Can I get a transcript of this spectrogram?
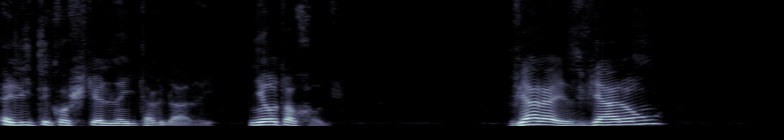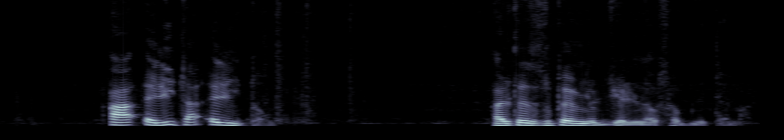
elity kościelnej i tak dalej. Nie o to chodzi. Wiara jest wiarą, a elita elitą. Ale to jest zupełnie oddzielny, osobny temat.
